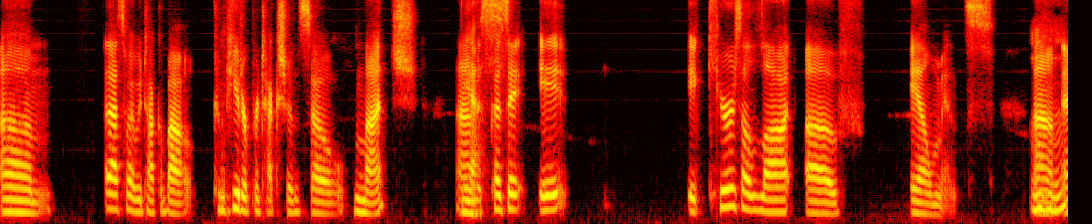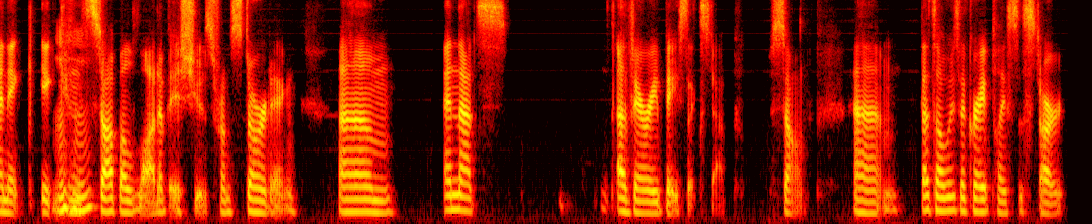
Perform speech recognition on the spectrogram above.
Um, that's why we talk about computer protection so much. Um, Yes. because it it it cures a lot of ailments, um, Mhm. and it it can Mhm. stop a lot of issues from starting. Um, and that's a very basic step. So um, that's always a great place to start.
